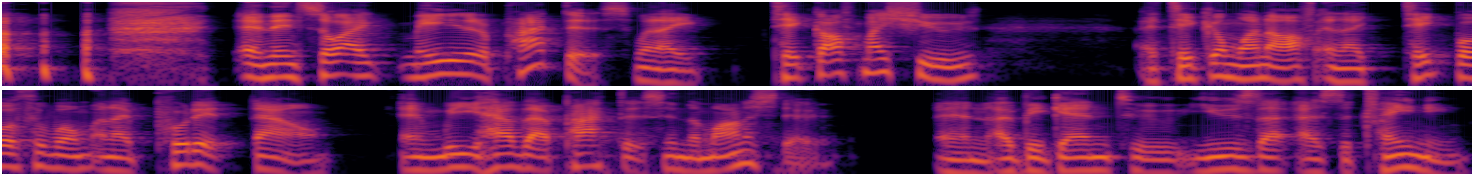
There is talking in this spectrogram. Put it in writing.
and then so I made it a practice when I take off my shoes, I take them one off and I take both of them and I put it down. And we have that practice in the monastery. And I began to use that as the training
